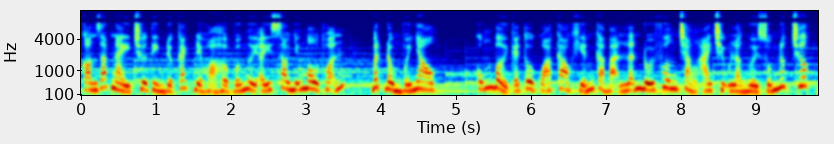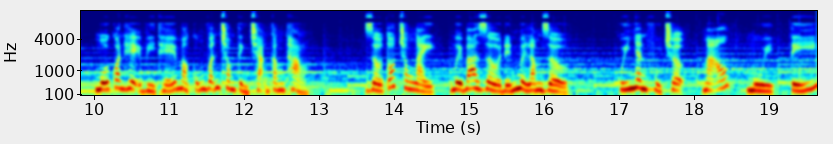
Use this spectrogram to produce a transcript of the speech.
Con giáp này chưa tìm được cách để hòa hợp với người ấy sau những mâu thuẫn, bất đồng với nhau. Cũng bởi cái tôi quá cao khiến cả bạn lẫn đối phương chẳng ai chịu là người xuống nước trước, mối quan hệ vì thế mà cũng vẫn trong tình trạng căng thẳng. Giờ tốt trong ngày, 13 giờ đến 15 giờ. Quý nhân phù trợ, Mão, Mùi, Tý.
